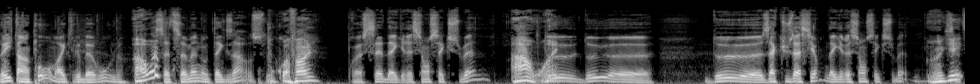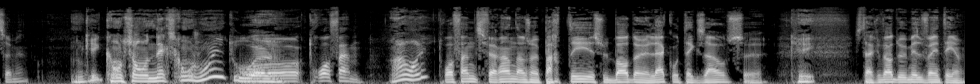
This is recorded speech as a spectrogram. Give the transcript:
Là, il est en cours, Mike Ribeiro, là. Ah ouais? Cette semaine au Texas. là. Pourquoi faire? Procès d'agression sexuelle. Ah, ouais. Deux, deux, euh, deux euh, accusations d'agression sexuelle cette semaine. OK. Contre son ex-conjointe ou... euh, Oh, Trois femmes. Ah, ouais. Trois femmes différentes dans un party sur le bord d'un lac au Texas. OK. c'est arrivé en 2021.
